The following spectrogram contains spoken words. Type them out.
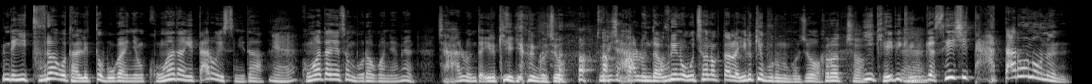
근데 이 둘하고 달리 또 뭐가 있냐면 공화당이 따로 있습니다. 예. 공화당에서는 뭐라고 하냐면 잘 논다 이렇게 얘기하는 거죠. 둘이 잘 논다. 우리는 5천억 달러 이렇게 부르는 거죠. 그렇죠. 이 갭이 예. 그러니까 셋이 다 따로 노는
